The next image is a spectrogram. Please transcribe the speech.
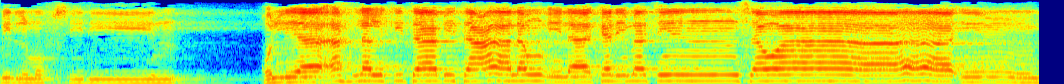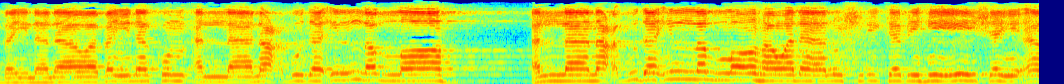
بالمفسدين. قل يا أهل الكتاب تعالوا إلى كلمة سواء بيننا وبينكم ألا نعبد إلا الله ألا نعبد إلا الله ولا نشرك به شيئا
